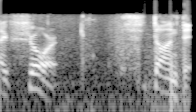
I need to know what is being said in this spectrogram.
life short. Stunted.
